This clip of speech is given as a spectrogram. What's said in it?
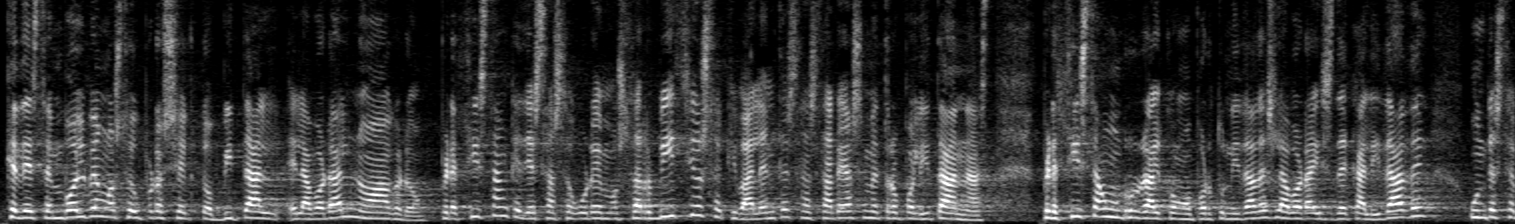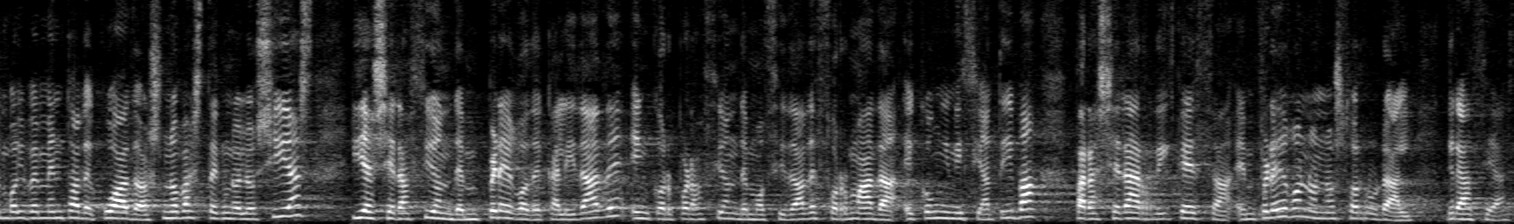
que desenvolven o seu proxecto vital e laboral no agro. Precisan que lles aseguremos servicios equivalentes ás áreas metropolitanas. Precisan un rural con oportunidades laborais de calidade, un desenvolvemento adecuado ás novas tecnoloxías e a xeración de emprego de calidade e incorporación de mocidade formada e con iniciativa para xerar riqueza e emprego no noso rural. Gracias.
